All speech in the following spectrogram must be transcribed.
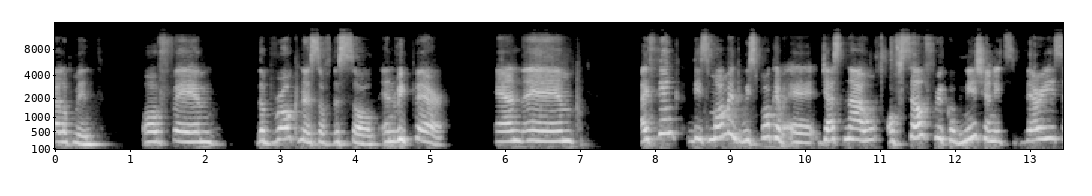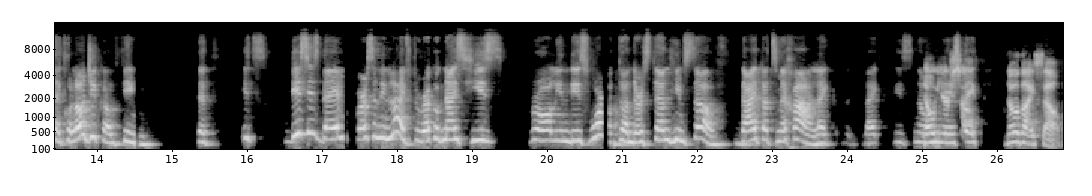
development of um, the brokenness of the soul and repair. And um, I think this moment we spoke uh, just now of self recognition, it's very psychological thing that it's this is the person in life to recognize his role in this world, to understand himself. Like like this no, Know yourself. state- Know thyself.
